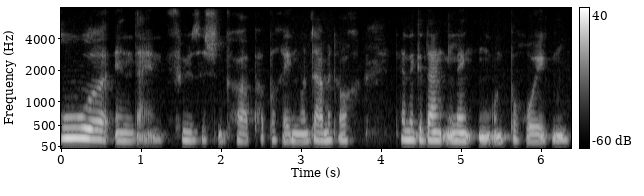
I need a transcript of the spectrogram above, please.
Ruhe in deinen physischen Körper bringen und damit auch deine Gedanken lenken und beruhigen.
